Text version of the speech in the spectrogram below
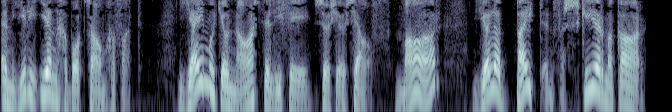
in hierdie een gebod saamgevat. Jy moet jou naaste lief hê soos jouself. Maar julle byt en verskeur mekaar.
